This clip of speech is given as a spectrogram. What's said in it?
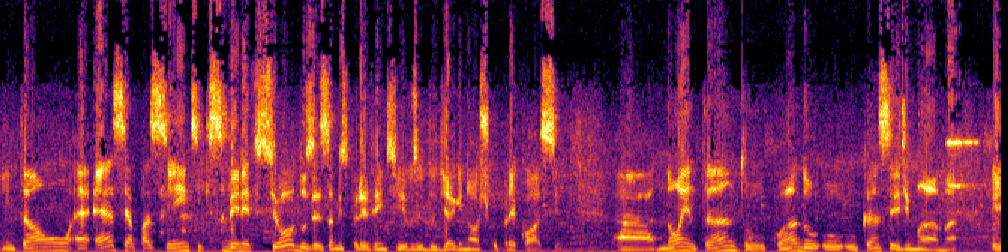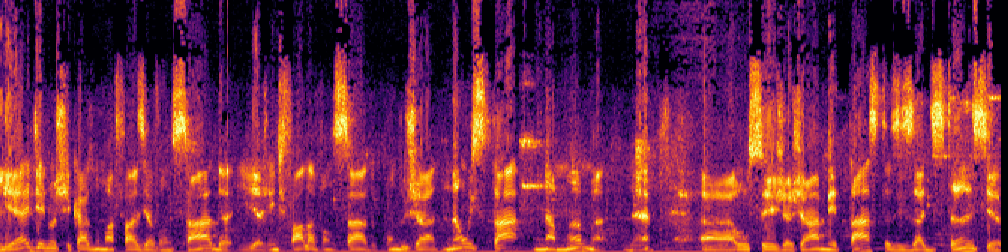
Então, é, essa é a paciente que se beneficiou dos exames preventivos e do diagnóstico precoce. Ah, no entanto, quando o, o, câncer de mama ele é diagnosticado numa fase avançada e a gente fala avançado quando já não está na mama, né? Ah, ou seja, já há metástases à distância,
